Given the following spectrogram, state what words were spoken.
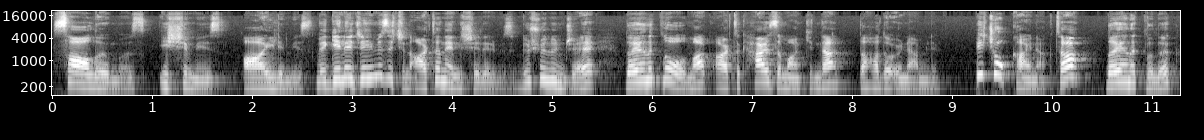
Sağlığımız, işimiz, ailemiz ve geleceğimiz için artan endişelerimizi düşününce dayanıklı olmak artık her zamankinden daha da önemli. Birçok kaynakta dayanıklılık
